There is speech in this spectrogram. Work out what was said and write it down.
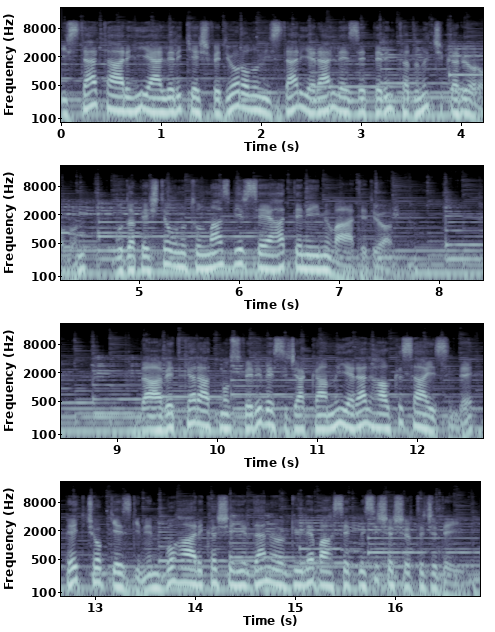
İster tarihi yerleri keşfediyor olun ister yerel lezzetlerin tadını çıkarıyor olun, Budapeşte unutulmaz bir seyahat deneyimi vaat ediyor. Davetkar atmosferi ve sıcakkanlı yerel halkı sayesinde pek çok gezginin bu harika şehirden övgüyle bahsetmesi şaşırtıcı değil.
